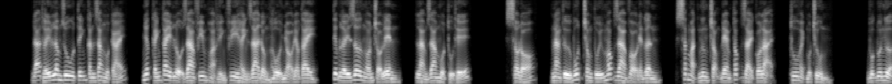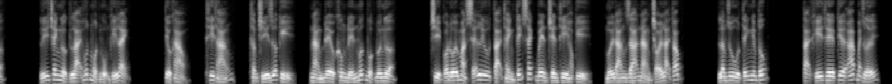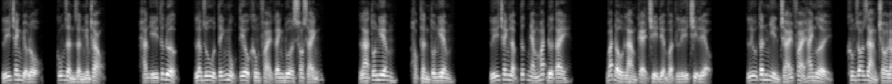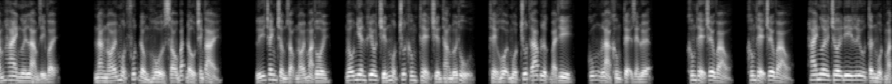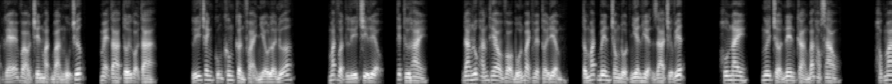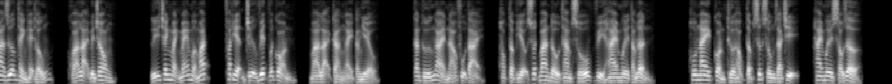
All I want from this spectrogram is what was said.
Đã thấy lâm du tĩnh cắn răng một cái, nhấc cánh tay lộ ra phim hoạt hình phi hành ra đồng hồ nhỏ đeo tay, tiếp lấy giơ ngón trỏ lên, làm ra một thủ thế. Sau đó, nàng từ bút trong túi móc ra vỏ đèn gân, sắc mặt ngưng trọng đem tóc dài co lại, thu hoạch một chùm. Buộc đuôi ngựa. Lý tranh ngược lại hút một ngụm khí lạnh. Tiểu khảo, thi tháng thậm chí giữa kỳ, nàng đều không đến mức buộc đuôi ngựa. Chỉ có đối mặt sẽ lưu tại thành tích sách bên trên thi học kỳ mới đáng giá nàng trói lại tóc. Lâm du tĩnh nghiêm túc. Tại khí thế kia áp bách giới lý tranh biểu lộ cũng dần dần nghiêm trọng. Hắn ý thức được, lâm du tĩnh mục tiêu không phải ganh đua so sánh, là tôn nghiêm, học thần tôn nghiêm. Lý tranh lập tức nhắm mắt đưa tay, bắt đầu làm kẻ chỉ điểm vật lý trị liệu. Lưu tân nhìn trái phải hai người, không rõ ràng cho lắm hai người làm gì vậy. Nàng nói một phút đồng hồ sau bắt đầu tranh tài. Lý tranh trầm giọng nói mà thôi ngẫu nhiên khiêu chiến một chút không thể chiến thắng đối thủ, thể hội một chút áp lực bài thi, cũng là không tệ rèn luyện. Không thể chơi vào, không thể chơi vào, hai người chơi đi lưu tân một mặt ghé vào trên mặt bàn ngủ trước, mẹ ta tới gọi ta. Lý tranh cũng không cần phải nhiều lời nữa. Mắt vật lý trị liệu, tiết thứ hai. Đang lúc hắn theo vỏ bốn bạch huyệt thời điểm, tầm mắt bên trong đột nhiên hiện ra chữ viết. Hôm nay, ngươi trở nên càng bác học sao? Học ma dưỡng thành hệ thống, khóa lại bên trong. Lý tranh mạnh mẽ mở mắt, phát hiện chữ viết vẫn còn, mà lại càng ngày càng nhiều. Căn cứ ngài não phụ tải học tập hiệu suất ban đầu tham số vì 28 lần. Hôm nay còn thừa học tập sức sống giá trị 26 giờ.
